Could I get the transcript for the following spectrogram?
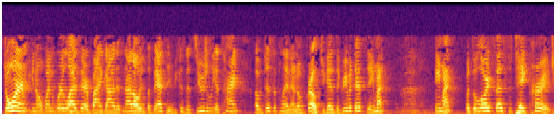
storm, you know, when we're led there by God, is not always a bad thing because it's usually a time of discipline and of growth. Do you guys agree with that? Say amen. Amen. amen. But the Lord says to take courage,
